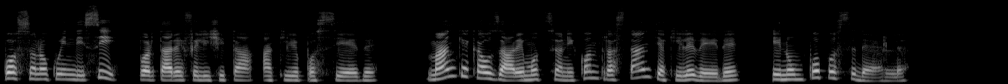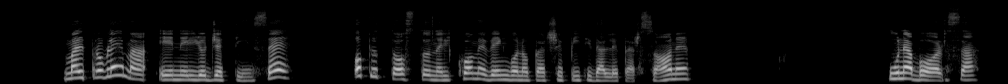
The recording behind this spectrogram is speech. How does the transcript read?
possono quindi sì portare felicità a chi le possiede, ma anche causare emozioni contrastanti a chi le vede e non può possederle. Ma il problema è negli oggetti in sé o piuttosto nel come vengono percepiti dalle persone? Una borsa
